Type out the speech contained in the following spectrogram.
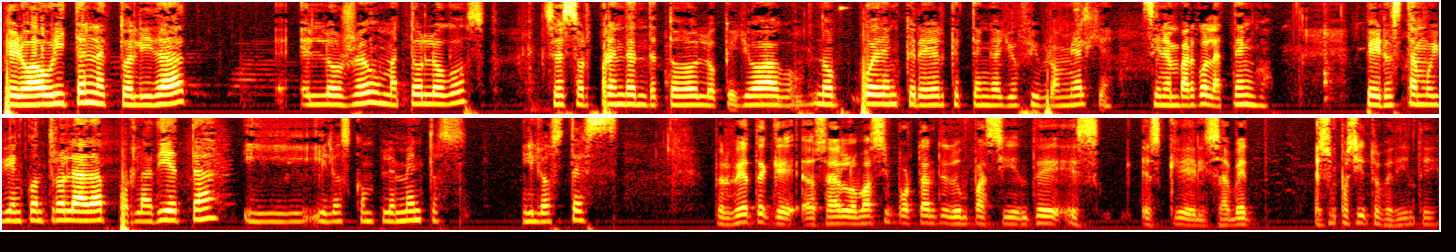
pero ahorita en la actualidad eh, los reumatólogos se sorprenden de todo lo que yo hago. No pueden creer que tenga yo fibromialgia, sin embargo la tengo, pero está muy bien controlada por la dieta y, y los complementos y los tests. Pero fíjate que, o sea, lo más importante de un paciente es, es que Elizabeth es un paciente obediente.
